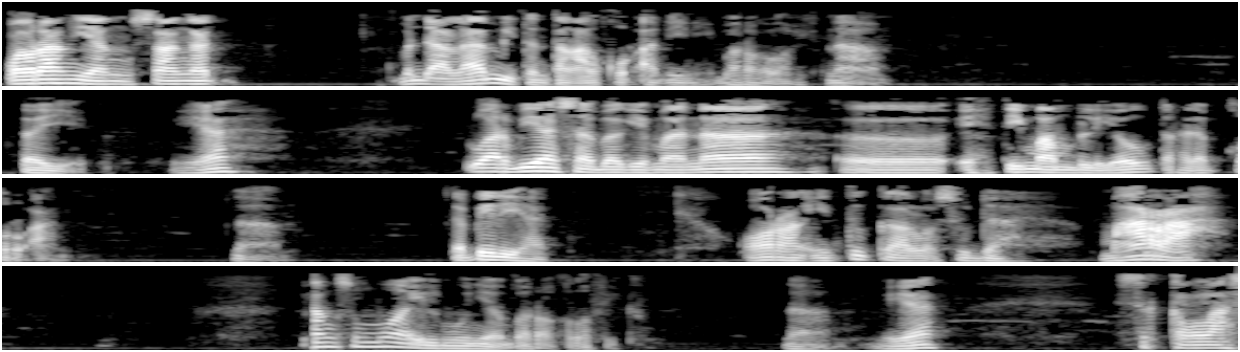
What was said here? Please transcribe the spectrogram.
orang yang sangat mendalami tentang Al-Quran ini. Barakallahu fikum. Nah, Tayyib. Ya. Luar biasa bagaimana eh, ihtimam beliau terhadap Quran. Nah, tapi lihat. Orang itu kalau sudah marah, hilang semua ilmunya barakallahu fikum. Nah, ya. Sekelas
